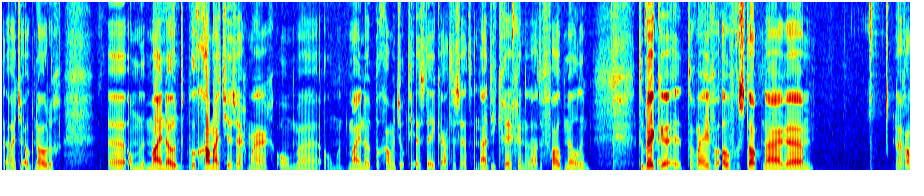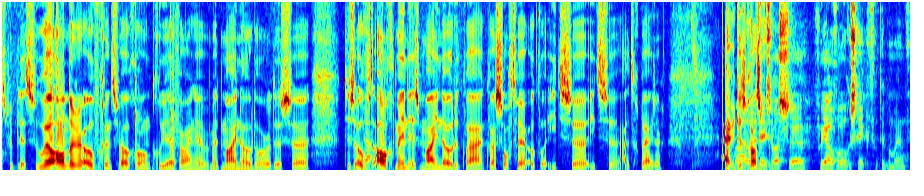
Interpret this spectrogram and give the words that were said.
had je ook nodig. Uh, om de MyNote programmaatje, zeg maar, om, uh, om het MyNote programmaatje op die SD-kaart te zetten. Nou, die kreeg inderdaad een foutmelding. Toen ben okay. ik toch maar even overgestapt naar, uh, naar Raspberry Blitz. Hoewel anderen overigens wel gewoon goede ervaring hebben met MyNode hoor. Dus, dus over ja. het algemeen is MyNode qua, qua software ook wel iets, iets uitgebreider. Eigenlijk maar, is Raspberry... Deze was voor jou gewoon geschikt op dit moment.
